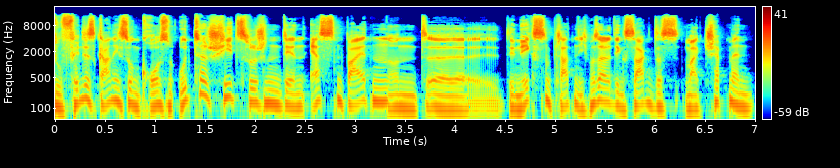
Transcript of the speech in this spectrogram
du findest gar nicht so einen großen Unterschied zwischen den ersten beiden und äh, den nächsten Platten. Ich muss allerdings sagen, dass Mike Chapman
